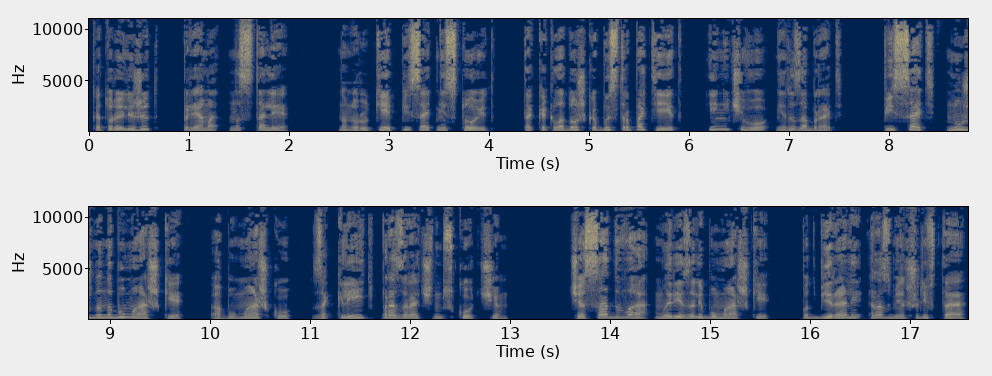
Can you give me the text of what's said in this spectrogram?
которая лежит прямо на столе. Но на руке писать не стоит, так как ладошка быстро потеет и ничего не разобрать. Писать нужно на бумажке, а бумажку заклеить прозрачным скотчем. Часа два мы резали бумажки, подбирали размер шрифта,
